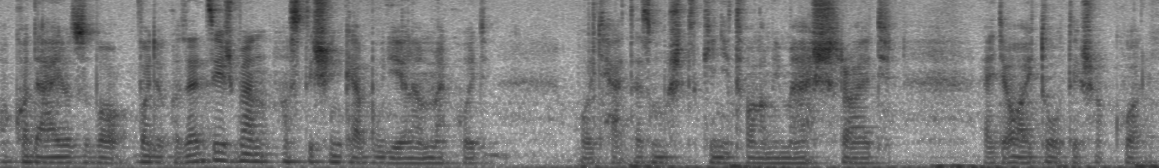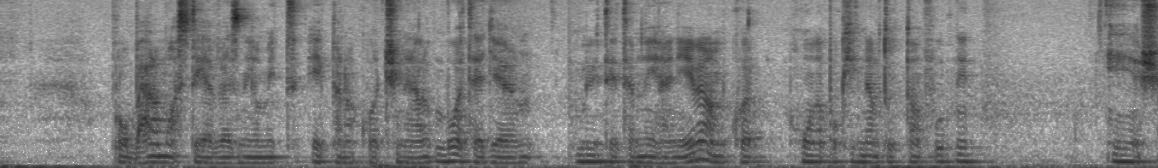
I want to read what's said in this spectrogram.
akadályozva vagyok az edzésben, azt is inkább úgy élem meg, hogy, hogy hát ez most kinyit valami másra egy, egy ajtót, és akkor próbálom azt élvezni, amit éppen akkor csinálok. Volt egy műtétem néhány éve, amikor hónapokig nem tudtam futni, és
